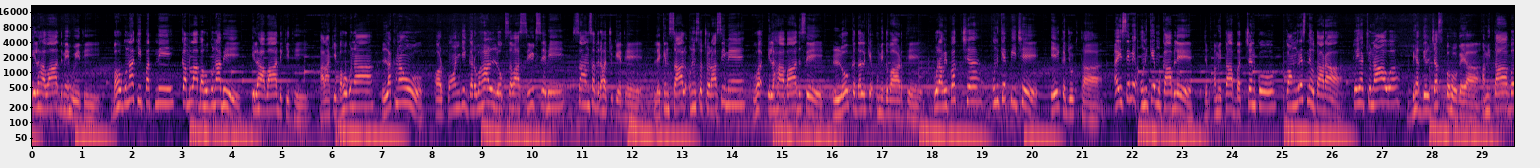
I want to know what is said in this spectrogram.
इलाहाबाद में हुई थी। बहुगुना की पत्नी कमला बहुगुना भी इलाहाबाद की थी। हालाँकि बहुगुना लखनऊ और पौंजी गढ़वाल लोकसभा सीट से भी सांसद रह चुके थे, लेकिन साल उन्नीस सौ चौरासी में वह इलाहाबाद से लोक दल के उम्मीदवार थे। पूरा विपक्ष उनके पीछे एकजुट था। ऐसे में उनके मुकाबले जब अमिताभ बच्चन को कांग्रेस ने उतारा तो यह चुनाव बेहद दिलचस्प हो गया। अमिताभ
